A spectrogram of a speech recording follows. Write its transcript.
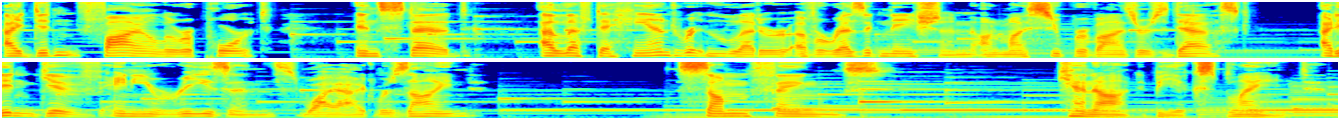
I didn't file a report. Instead, I left a handwritten letter of resignation on my supervisor's desk. I didn't give any reasons why I'd resigned. Some things cannot be explained.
